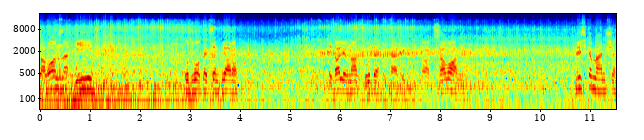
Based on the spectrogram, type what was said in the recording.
Саванна і у двох екземплярах. І далі в нас буде епік. Так, саванна. Трішки менше.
